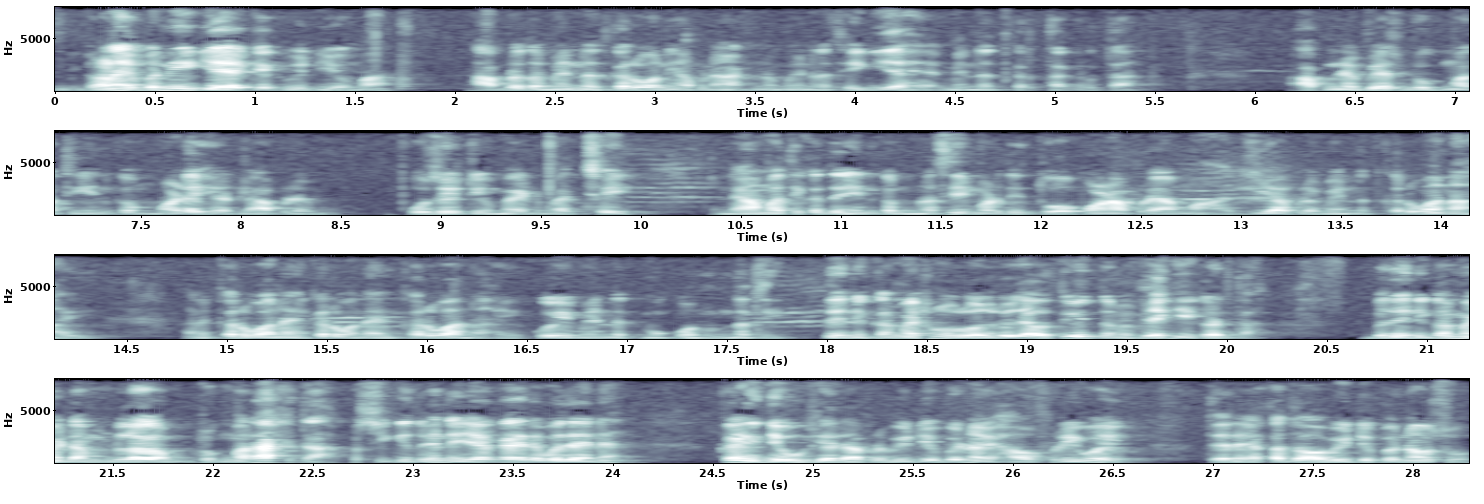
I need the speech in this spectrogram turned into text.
ઘણા બની ગયા એક એક વિડીયોમાં. આપણે તો મહેનત કરવાની, આપણે આઠ નવ મહિના થઈ ગયા છે મહેનત કરતાં કરતાં. આપણે ફેસબુકમાંથી ઇન્કમ મળે છે એટલે આપણે પોઝિટિવ માઇન્ડમાં જ છે. અને આમાંથી કદાચ ઇન્કમ નથી મળતી તો પણ આપણે આમાં હજી આપણે મહેનત કરવાના હોય અને કરવાના કરવાના કરવાના કોઈ મહેનત મૂકવાનું નથી. બધાની કમેન્ટ હું રોજ રોજ આવતી હોય તમે ભેગી કરતા. બધાની કમેન્ટ આમ ટૂંકમાં રાખતા. પછી કીધું એને એક આરે બધાને કહી દેવું. જ્યારે આપણે વીડિયો બનાવી હાવ ફ્રી હોય, ત્યારે એકાદ આવો વીડિયો બનાવશું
